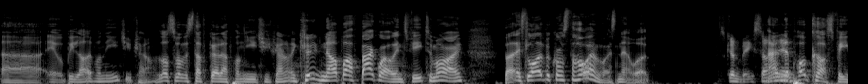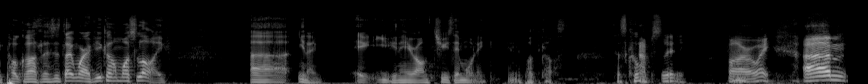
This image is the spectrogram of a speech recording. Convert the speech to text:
Uh, it will be live on the YouTube channel. Lots of other stuff going up on the YouTube channel, including our Buff Bagwell interview tomorrow. But it's live across the whole MOS network It's going to be exciting. and the podcast feed. Podcast listeners, don't worry if you can't watch live. Uh, you know, it, you can hear it on Tuesday morning in the podcast. That's cool. Absolutely. Fire away. Um,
